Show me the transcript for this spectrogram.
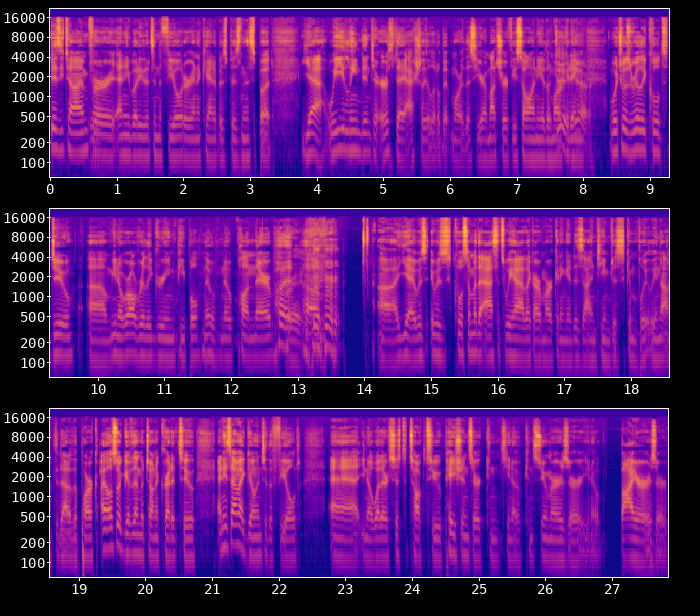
busy time Yeah. for anybody that's in the field or in a cannabis business. But yeah, we leaned into Earth Day actually a little bit more this year. I'm not sure if you saw any of the I did, marketing, yeah. Which was really cool to do. Um, you know, we're all really green people. No, no pun there, but Right. um, uh, yeah, it was it was cool. Some of the assets we had, like our marketing and design team, just completely knocked it out of the park. I also give them a ton of credit too. Anytime I go into the field, uh, you know, whether it's just to talk to patients or con- you know consumers or you know buyers or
